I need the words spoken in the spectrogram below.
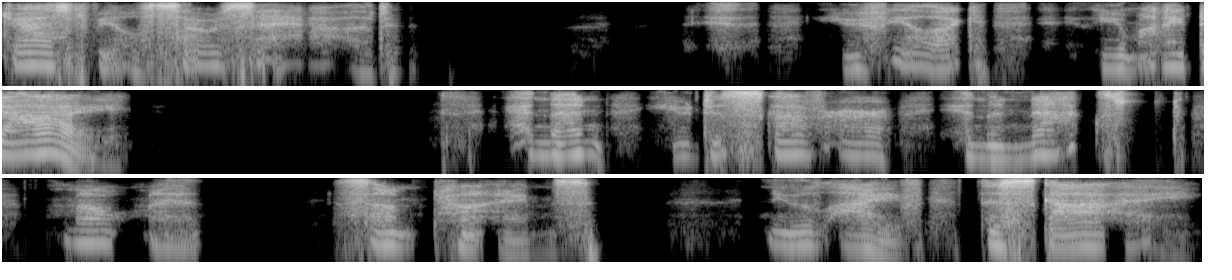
just feel so sad. You feel like you might die. And then you discover in the next moment, sometimes, new life, the sky,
